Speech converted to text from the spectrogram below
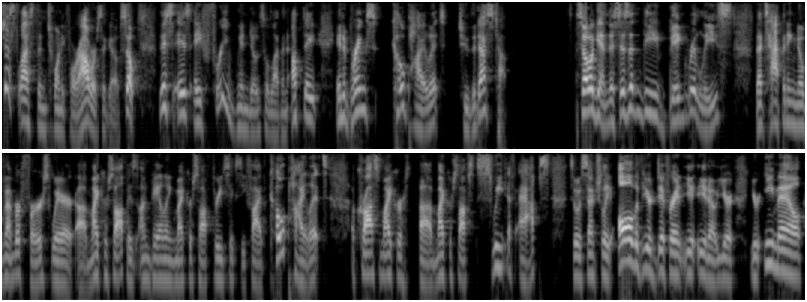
just less than 24 hours ago. So this is a free Windows 11 update and it brings Copilot to the desktop. So again, this isn't the big release that's happening November 1st, where uh, Microsoft is unveiling Microsoft 365 Copilot across micro, uh, Microsoft's suite of apps. So essentially, all of your different, you, you, know, your your email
